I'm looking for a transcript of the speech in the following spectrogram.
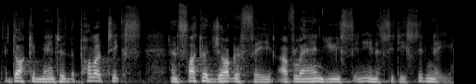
that documented the politics and psychogeography of land use in inner city Sydney.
